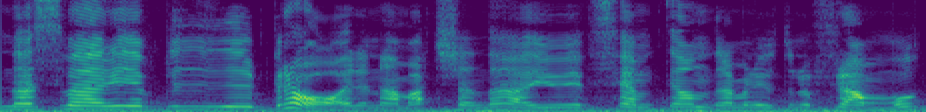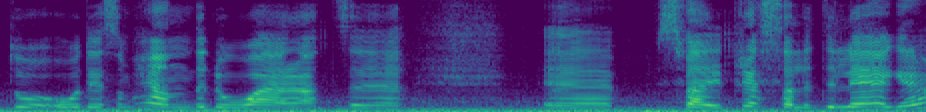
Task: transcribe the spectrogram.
när Sverige blir bra i den här matchen, det är ju 52 minuten och framåt och, och det som händer då är att eh, eh, Sverige pressar lite lägre.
